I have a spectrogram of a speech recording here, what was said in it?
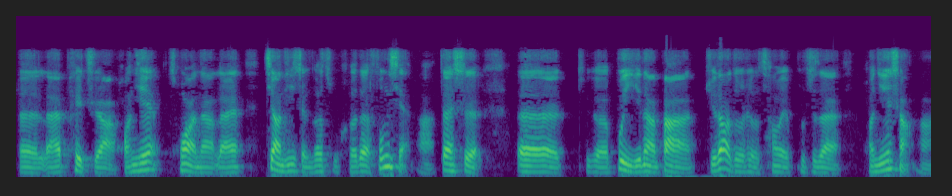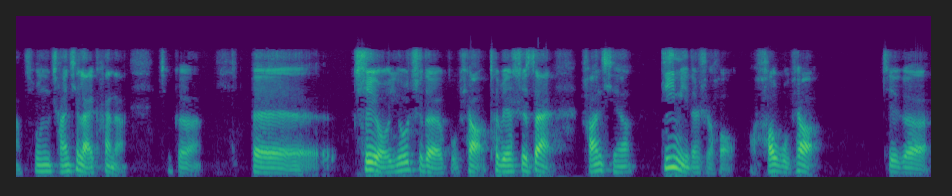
呃来配置啊黄金，从而呢来降低整个组合的风险啊，但是呃这个不宜呢把绝大多数的仓位布置在黄金上啊，从长期来看呢，这个呃持有优质的股票，特别是在行情低迷的时候，好股票。这个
